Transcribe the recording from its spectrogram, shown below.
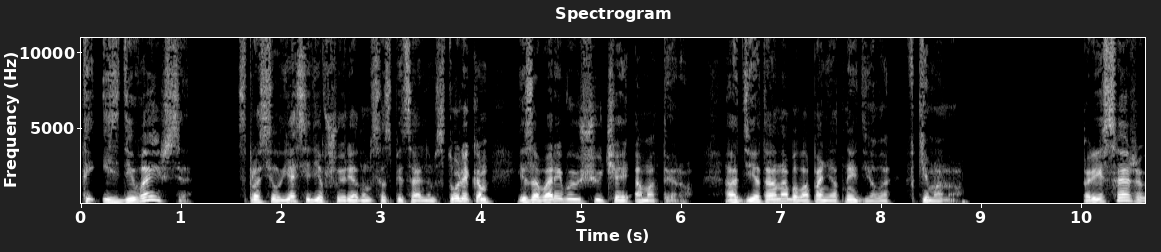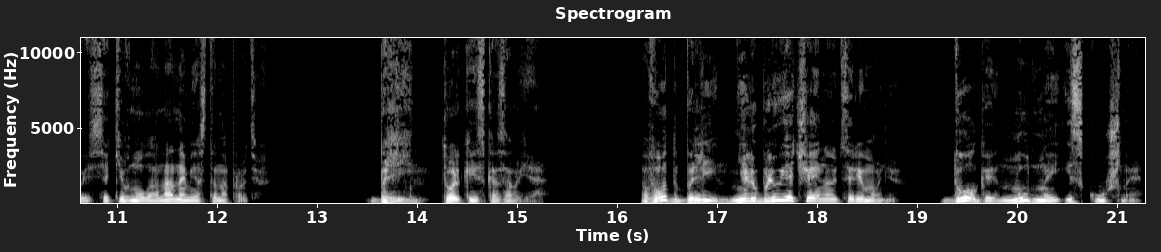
Ты издеваешься?» — спросил я, сидевшую рядом со специальным столиком и заваривающую чай Аматеру. Одета она была, понятное дело, в кимоно. «Присаживайся», — кивнула она на место напротив. «Блин», — только и сказал я. Вот блин, не люблю я чайную церемонию. Долгая, нудная и скучная.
